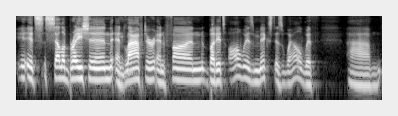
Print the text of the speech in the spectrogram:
it's celebration and laughter and fun, but it's always mixed as well with um,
